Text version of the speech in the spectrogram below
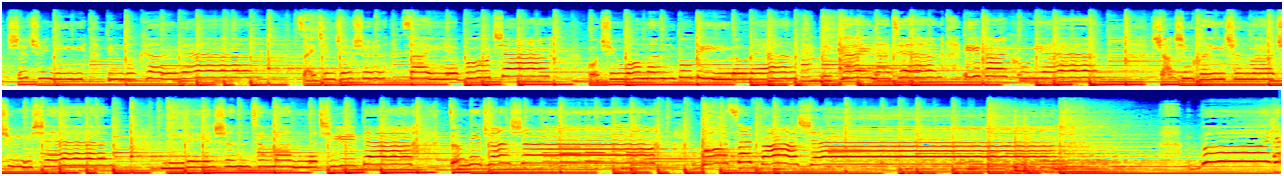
失去你并不可怜。再见就是再也不见，过去我们不必留恋。离开那天一派胡言，伤心会成了曲线。你的眼神藏满了欺骗，等你转身。才发现，不要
